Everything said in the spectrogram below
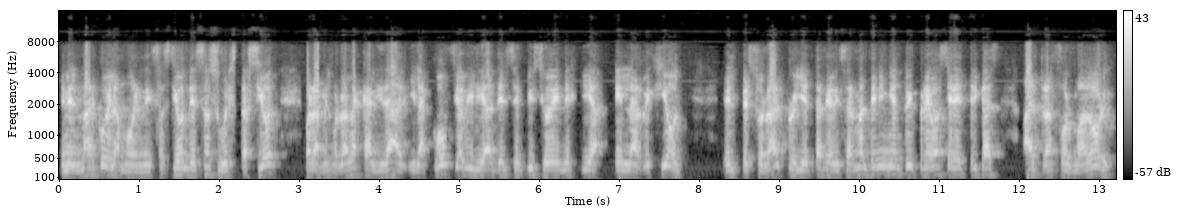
en el marco de la modernización de esa subestación para mejorar la calidad y la confiabilidad del servicio de energía en la región. El personal proyecta realizar mantenimiento y pruebas eléctricas al transformador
